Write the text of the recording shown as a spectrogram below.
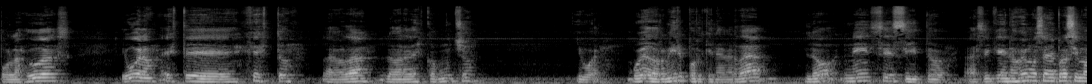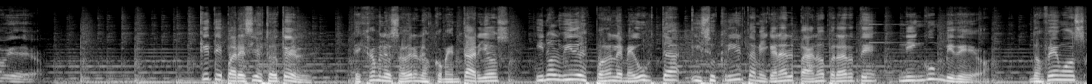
por las dudas. Y bueno, este gesto, la verdad, lo agradezco mucho. Y bueno, voy a dormir porque la verdad lo necesito. Así que nos vemos en el próximo video. ¿Qué te pareció este hotel? Déjamelo saber en los comentarios y no olvides ponerle me gusta y suscribirte a mi canal para no perderte ningún video. Nos vemos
